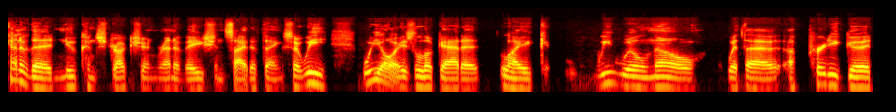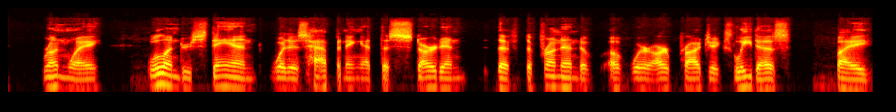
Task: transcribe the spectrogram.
kind of the new construction renovation side of things. So we we always look at it like we will know with a, a pretty good runway, we'll understand what is happening at the start end, the, the front end of, of where our projects lead us by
